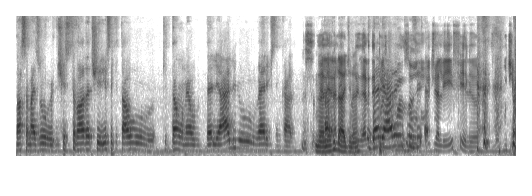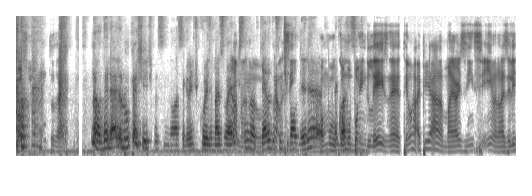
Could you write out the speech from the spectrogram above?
Nossa, mas o. Esqueci de falar da tirista que tá o. Que tão, né? O Dele Alli e o Eriksen, cara. Essa Não é novidade, né? O Dele Alli, o inclusive- nude ali, filho, o futebol foi junto, velho. Não, o Dele Alli eu nunca achei, tipo assim, nossa, grande coisa, mas o Eriksen, mano, a queda do não, futebol assim, dele é. Como, negócio como bom assim. inglês, né? Tem um hype ah, maiorzinho em cima, né? mas ele,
